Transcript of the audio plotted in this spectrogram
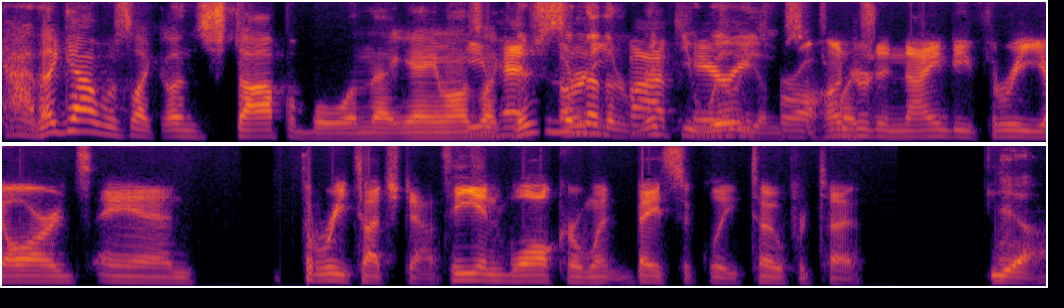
God, that guy was like unstoppable in that game. I was he like, this is another Ricky Williams for 193 yards and three touchdowns. He and Walker went basically toe for toe. Yeah.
